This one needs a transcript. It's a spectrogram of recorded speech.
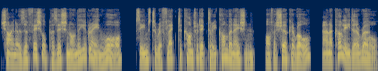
China's official position on the Ukraine war seems to reflect a contradictory combination of a shirker role and a co-leader role.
